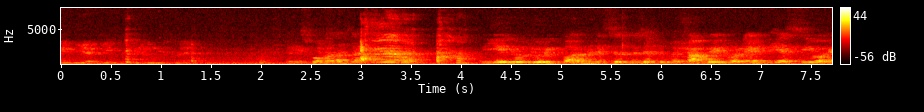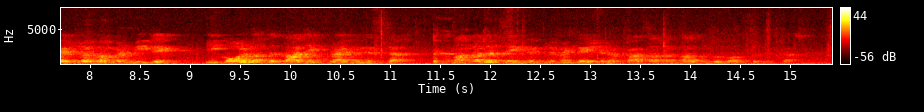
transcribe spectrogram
انڈیا کی اس کو ختم کر یہ جو during foreign minister visit to Dushanbe to attend the S C O head of government meeting he called on the Tajik prime minister among other things implementation of Kasa 1000 was also discussed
